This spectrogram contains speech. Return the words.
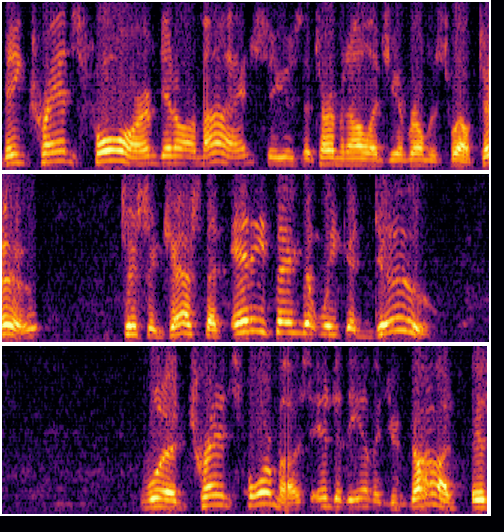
being transformed in our minds, to use the terminology of Romans 12 2, to suggest that anything that we could do would transform us into the image of God is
